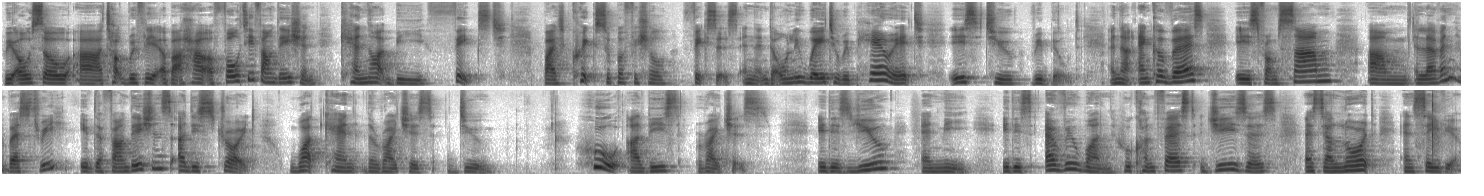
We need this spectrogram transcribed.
We also uh, talked briefly about how a faulty foundation cannot be fixed by quick superficial fixes. And then the only way to repair it is to rebuild. And our anchor verse is from Psalm um, 11, verse 3. If the foundations are destroyed, what can the righteous do? Who are these righteous? It is you and me. It is everyone who confessed Jesus as their Lord and Savior.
